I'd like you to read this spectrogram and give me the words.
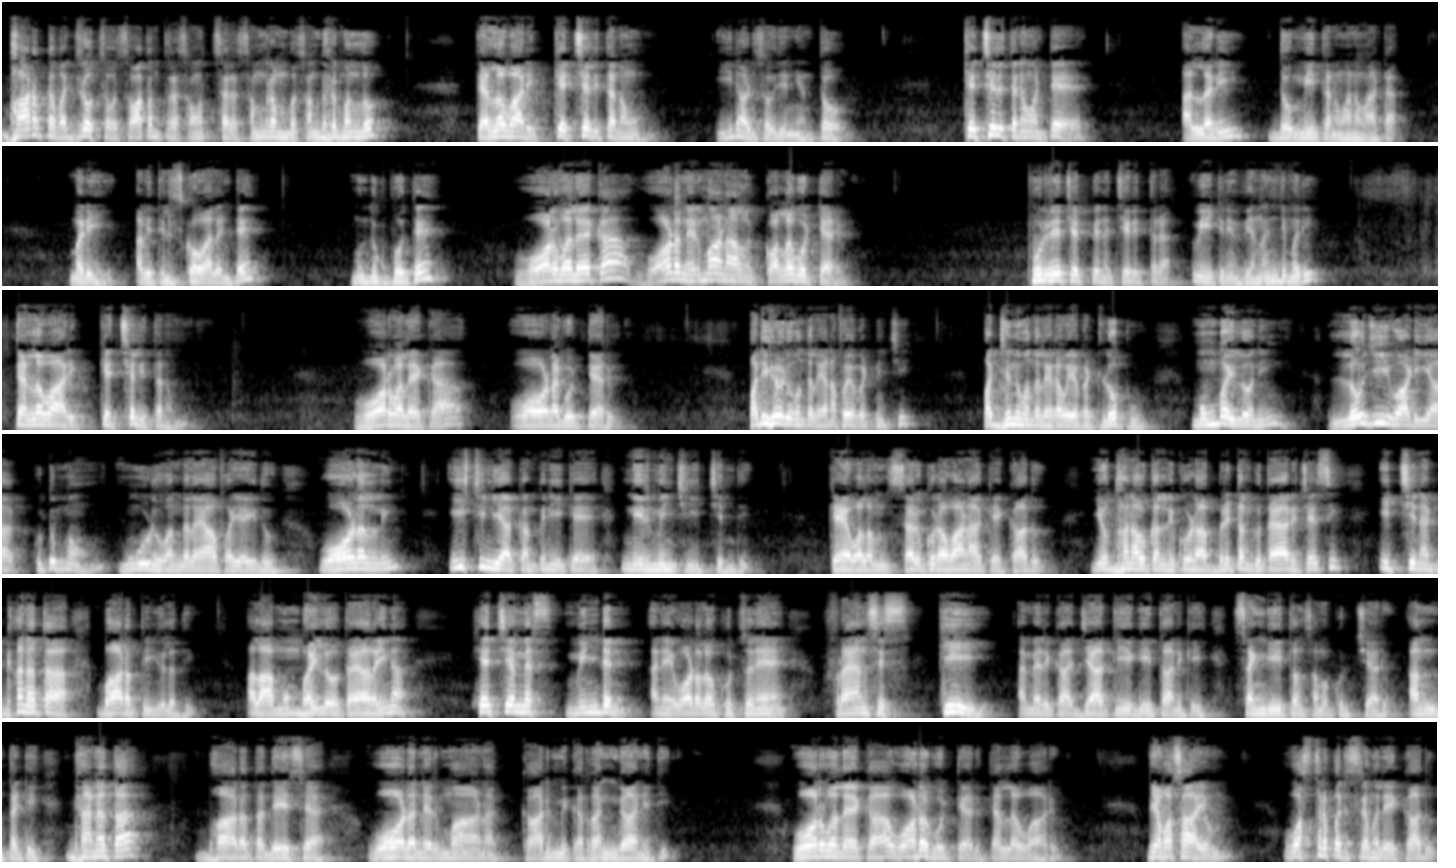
భారత వజ్రోత్సవ స్వాతంత్ర సంవత్సర సంరంభ సందర్భంలో తెల్లవారి కెచ్చెలితనం ఈనాడు సౌజన్యంతో. కెచ్చెలితనం అంటే అల్లరి దొమ్మితనం అన్నమాట. మరి అవి తెలుసుకోవాలంటే ముందుకు పోతే ఓర్వలేక ఓడ నిర్మాణాలను కొల్లగొట్టారు. పుర్రె చెప్పిన చరిత్ర వీటిని వినండి మరి. తెల్లవారి కెచ్చలితనం. ఓర్వలేక ఓడగొట్టారు. పదిహేడు వందల ఎనభై ఒకటి నుంచి పద్దెనిమిది వందల ఇరవై ఒకటి లోపు ముంబైలోని లోజీవాడియా కుటుంబం మూడు వందల యాభై ఐదు ఓడల్ని ఈస్ట్ ఇండియా కంపెనీకే నిర్మించి ఇచ్చింది. కేవలం సరుకు రవాణాకే కాదు యుద్ధ నౌకల్ని కూడా బ్రిటన్కు తయారు చేసి ఇచ్చిన ఘనత భారతీయులది. అలా ముంబైలో తయారైన హెచ్ఎంఎస్ మిండెన్ అనే ఓడలో కూర్చునే ఫ్రాన్సిస్ కీ అమెరికా జాతీయ గీతానికి సంగీతం సమకూర్చారు. అంతటి ఘనత భారతదేశ ఓడ నిర్మాణ కార్మిక రంగానిది. ఓర్వలేక ఓడగొట్టారు తెల్లవారు. వ్యవసాయం వస్త్ర పరిశ్రమలే కాదు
